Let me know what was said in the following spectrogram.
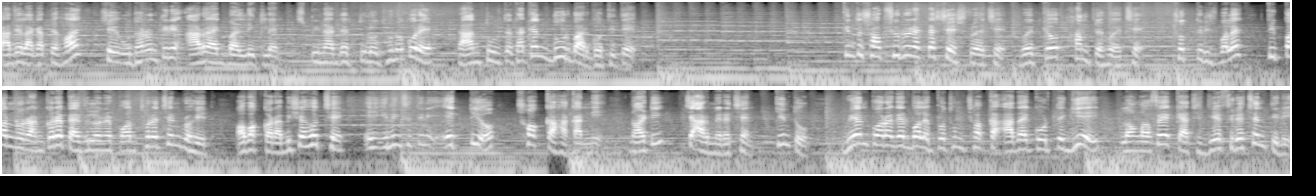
কাজে লাগাতে হয়, সেই উদাহরণ তিনি আরও একবার লিখলেন। স্পিনারদের তুলোধুনো করে রান তুলতে থাকেন দুর্বার গতিতে। কিন্তু সব শুরুর একটা শেষ রয়েছে, রোহিতকেও থামতে হয়েছে। ছত্রিশ বলে তিপ্পান্ন রান করে প্যাভিলনের পথ ধরেছেন রোহিত। অবাক করা বিষয় হচ্ছে এই ইনিংসে তিনি একটিও ছক্কা হাঁকাননি নয়টি চার মেরেছেন। কিন্তু রিয়ান পরাগের বলে প্রথম ছক্কা আদায় করতে গিয়েই লং অফে ক্যাচ দিয়ে ফিরেছেন তিনি।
